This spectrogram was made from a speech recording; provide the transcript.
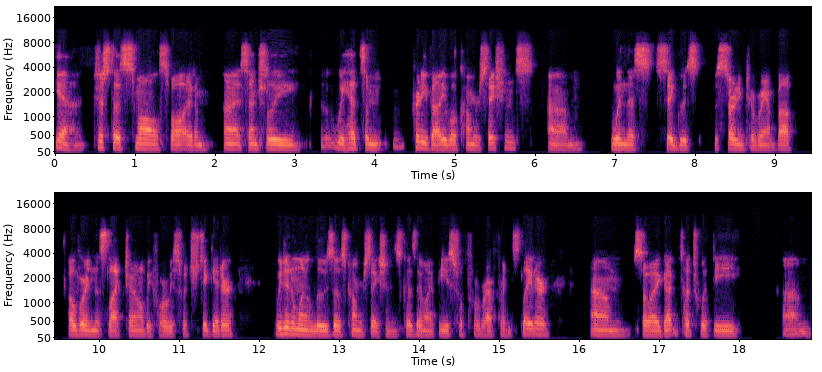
yeah, just a small small item. Uh, essentially, we had some pretty valuable conversations um, when this SIG was was starting to ramp up over in the Slack channel before we switched to Gitter. We didn't want to lose those conversations because they might be useful for reference later. Um, so I got in touch with the um,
